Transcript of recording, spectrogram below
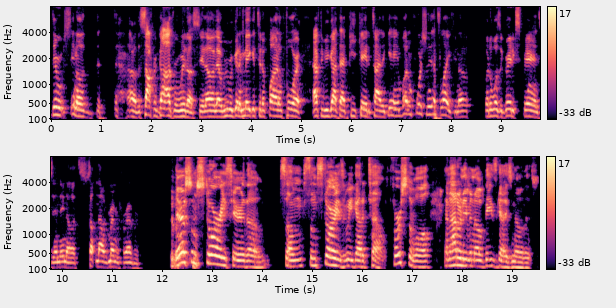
there was, you know, the, know, the soccer gods were with us, you know, that we were going to make it to the final four after we got that PK to tie the game. But unfortunately, that's life, you know. But it was a great experience, and you know, it's something I'll remember forever. There are some stories here, though. Some some stories we got to tell. First of all, and I don't even know if these guys know this.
